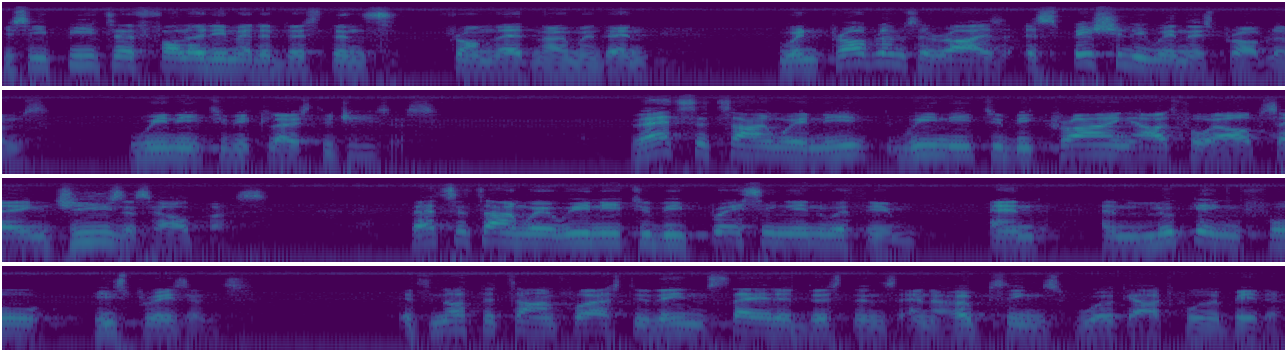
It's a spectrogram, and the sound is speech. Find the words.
You see, Peter followed him at a distance from that moment. And when problems arise, especially when there's problems, we need to be close to Jesus. That's the time where need, we need to be crying out for help, saying, Jesus, help us. That's the time where we need to be pressing in with him and, and looking for his presence. It's not the time for us to then stay at a distance and hope things work out for the better.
